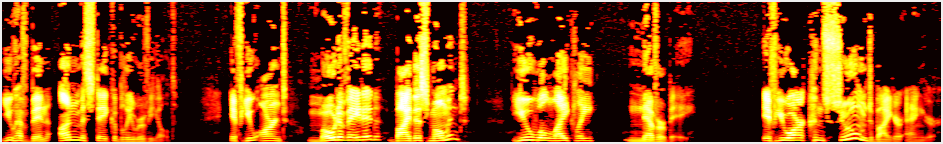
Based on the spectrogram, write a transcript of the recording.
you have been unmistakably revealed. If you aren't motivated by this moment, you will likely never be. If you are consumed by your anger,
